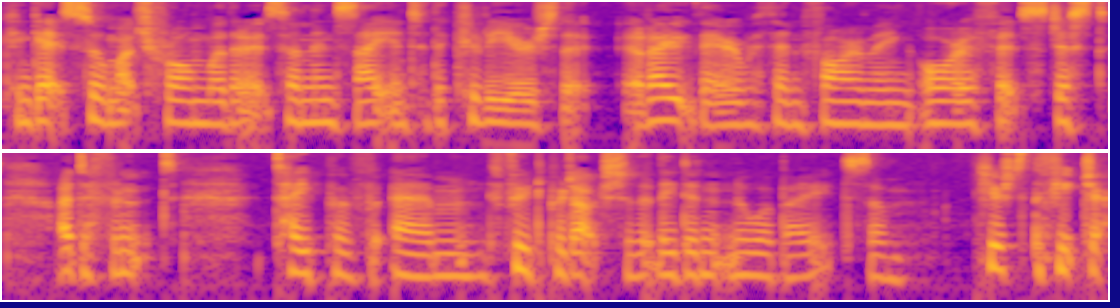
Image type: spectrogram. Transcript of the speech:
can get so much from, whether it's an insight into the careers that are out there within farming or if it's just a different type of um, food production that they didn't know about. So here's to the future.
